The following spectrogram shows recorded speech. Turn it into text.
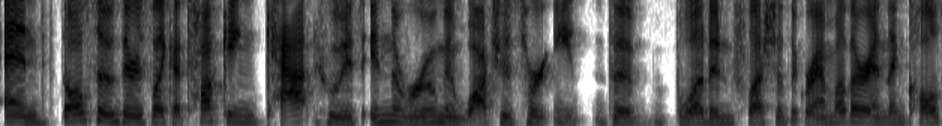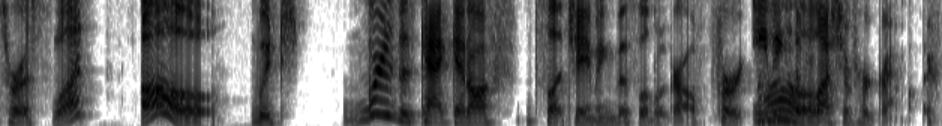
And also, there's like a talking cat who is in the room and watches her eat the blood and flesh of the grandmother and then calls her a slut. Oh. Which, where does this cat get off slut shaming this little girl for eating the Oh. flesh of her grandmother?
